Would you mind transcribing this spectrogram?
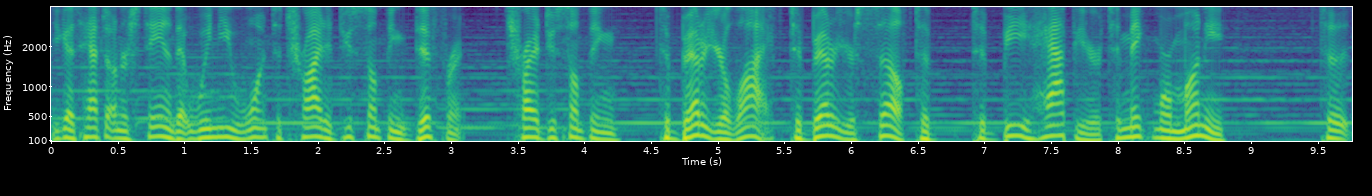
You guys have to understand that when you want to try to do something different, try to do something to better your life, to better yourself, to to be happier, to make more money, to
